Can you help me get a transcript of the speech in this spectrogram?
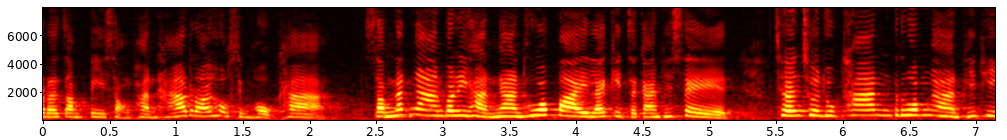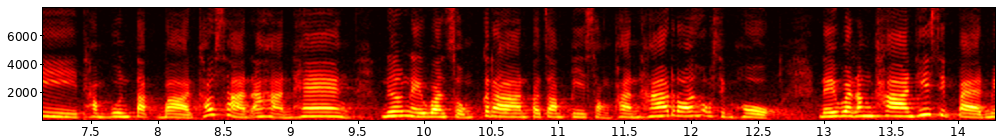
ประจำปี 2566 ค่ะ สำนักงานบริหารงานทั่วไปและกิจการพิเศษ เชิญชวนทุกท่านร่วมงานพิธีทำบุญตักบาตรข้าวสารอาหารแห้ง เนื่องในวันสงกรานต์ประจำปี 2566 ในวันอังคารที่ 18 เม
